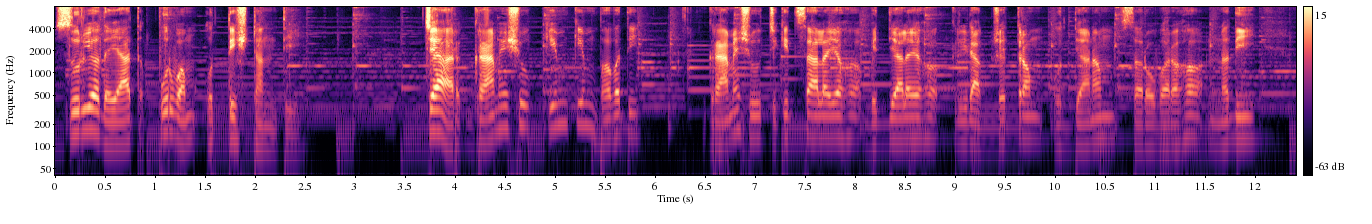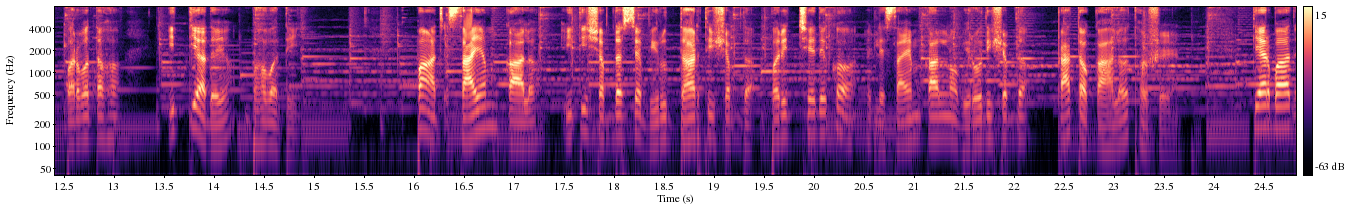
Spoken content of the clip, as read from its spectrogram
सूर्योदयात पूर्व उत्तिष्ठन्ति। चार ग्रामेषु किं किं भवति? ग्रामेषु चिकित्सालयः, विद्यालयः, क्रीडाक्षेत्रम्, उद्यानं, सरोवरः, नदी, पर्वत इत्यादय भवति। પાંચ સાયંકાલ ઇતિ શબ્દસ્ય વિરુદ્ધાર્થી શબ્દ. પરિચ્છેદક એટલે સાયંકાલનો વિરોધી શબ્દ. પ્રાતકાલ થશે. ત્યારબાદ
